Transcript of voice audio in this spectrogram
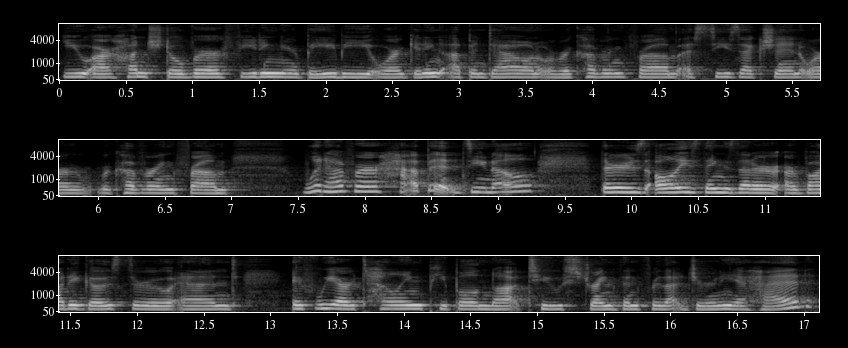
you are hunched over feeding your baby or getting up and down or recovering from a C section or recovering from whatever happens, you know? There's all these things that our, our body goes through. And if we are telling people not to strengthen for that journey ahead,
